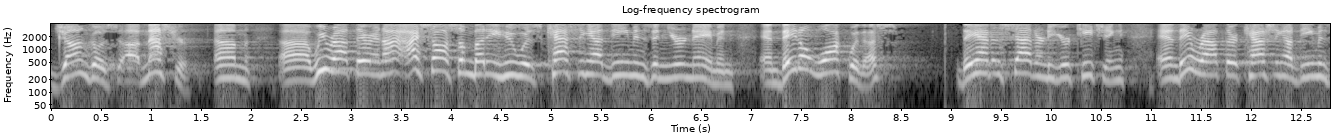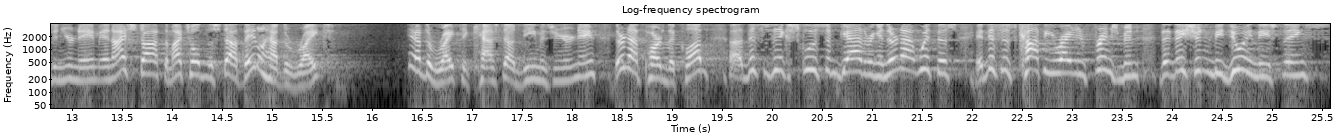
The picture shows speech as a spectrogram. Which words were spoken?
John goes, uh, Master, um, uh, we were out there and I, I saw somebody who was casting out demons in your name, and, and they don't walk with us. They haven't sat under your teaching, and they were out there casting out demons in your name, and I stopped them. I told them to stop. They don't have the right. They don't have the right to cast out demons in your name. They're not part of the club. Uh, this is an exclusive gathering, and they're not with us. And this is copyright infringement that they shouldn't be doing these things.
